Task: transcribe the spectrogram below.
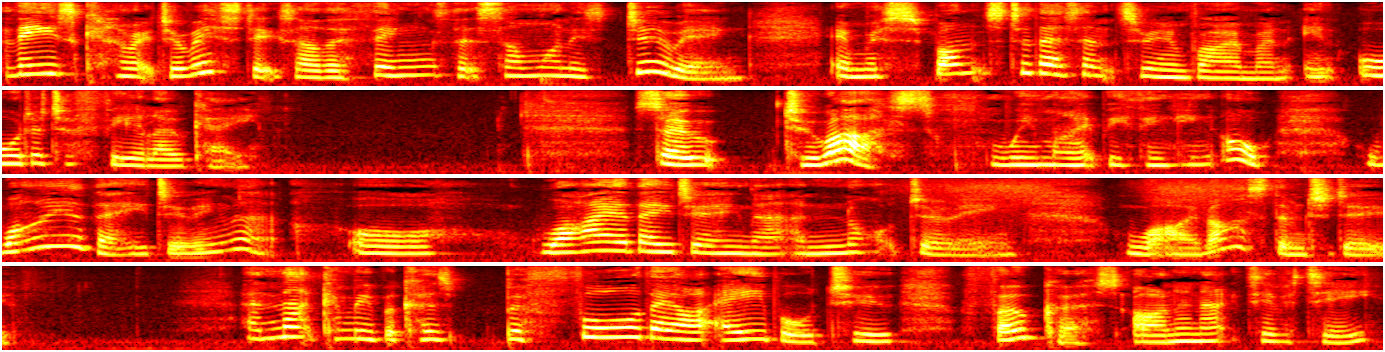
these characteristics are the things that someone is doing in response to their sensory environment in order to feel okay. So, to us, we might be thinking, oh, why are they doing that? Or why are they doing that and not doing what I've asked them to do? And that can be because before they are able to focus on an activity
